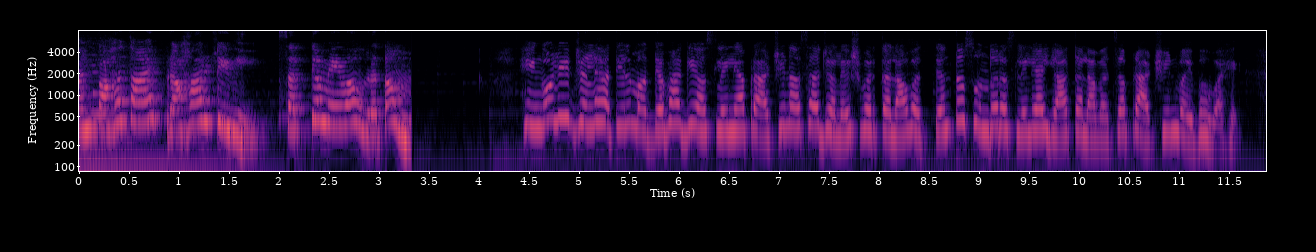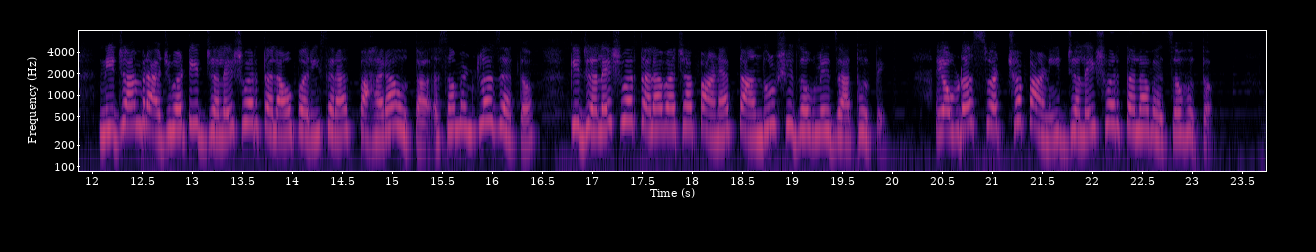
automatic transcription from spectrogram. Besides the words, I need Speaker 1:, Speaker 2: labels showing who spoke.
Speaker 1: पाहताय प्रहार टीव्ही. सत्यमेव व्रतम. हिंगोली जिल्ह्यातील मध्यभागी असलेल्या प्राचीन असा जलेश्वर तलाव अत्यंत सुंदर असलेल्या या तलावाचं प्राचीन वैभव आहे. निजाम राजवटीत जलेश्वर तलाव परिसरात पहारा होता असं म्हटलं जातं की जलेश्वर तलावाच्या पाण्यात तांदूळ शिजवले जात होते. एवढं स्वच्छ पाणी जलेश्वर तलावाचं होतं.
